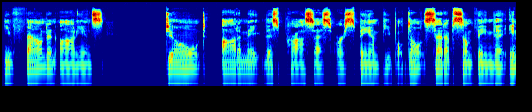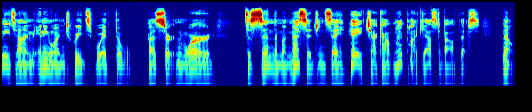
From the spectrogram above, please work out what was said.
you've found an audience, don't automate this process or spam people. Don't set up something that anytime anyone tweets with the, a certain word to send them a message and say, hey, check out my podcast about this. No,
